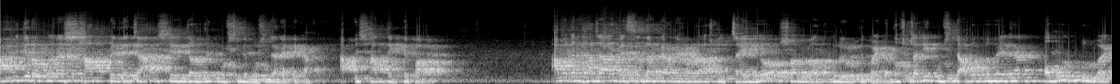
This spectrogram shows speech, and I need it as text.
আপনি যদি রমজানের স্বাদ পেতে চান, শেষ দরজের মসজিদে বসে দাঁড়াইতে কাপে আপনি স্বাদ দেখতে পাবেন। আমাদের হাজার ব্যস্ততার কারণে আমরা আসলে চাইলেও সব করে উঠতে পারি না। দশটা দিন মসজিদে আবদ্ধ হয়ে যান, অভূতপূর্ব এক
